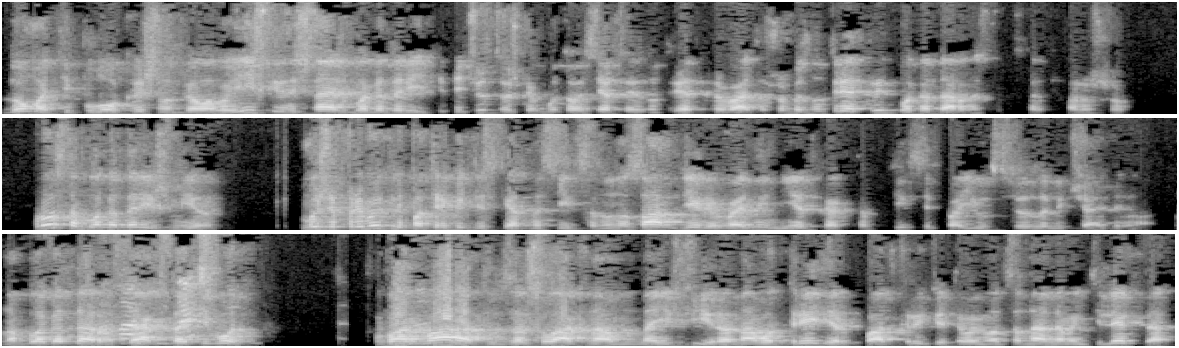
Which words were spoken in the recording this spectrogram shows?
дома тепло, крыша над головой. Искренне начинаешь благодарить. И ты чувствуешь, как будто сердце изнутри открывается. Чтобы изнутри открыть благодарность, кстати, хорошо. Просто благодаришь мир. Мы же привыкли потребительски относиться, но на самом деле войны нет как-то. Птицы поют, все замечательно. На благодарность. А, кстати, вот Варвара тут зашла к нам на эфир. Она вот тренер по открытию этого эмоционального интеллекта.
